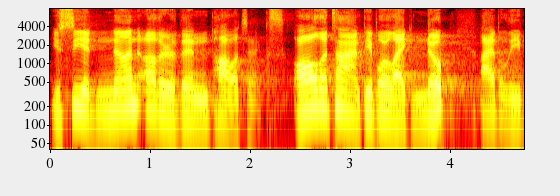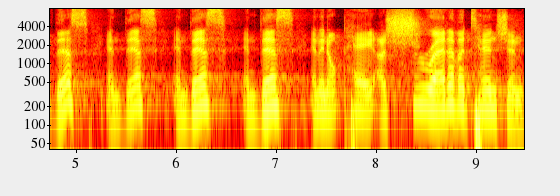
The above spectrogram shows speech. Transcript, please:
You see it none other than politics. All the time, people are like, nope, I believe this and this and this and this, and they don't pay a shred of attention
